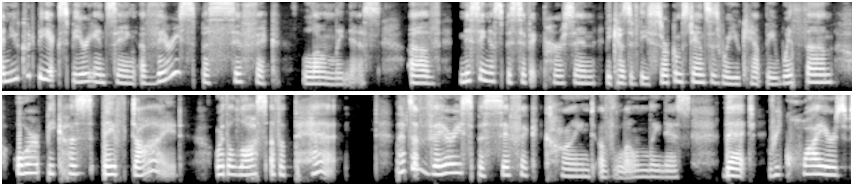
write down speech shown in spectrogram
And you could be experiencing a very specific loneliness of missing a specific person because of these circumstances where you can't be with them, or because they've died, or the loss of a pet that's a very specific kind of loneliness that requires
